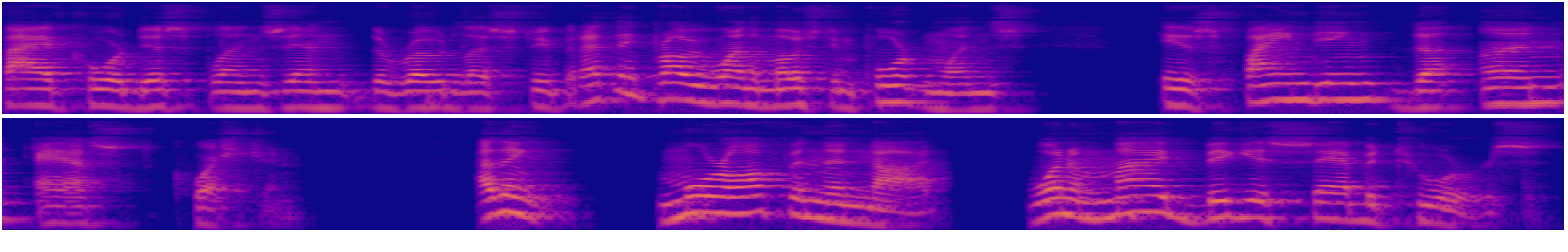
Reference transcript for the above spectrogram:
five core disciplines in the road less stupid. I think probably one of the most important ones is finding the unasked question. I think more often than not, one of my biggest saboteurs,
